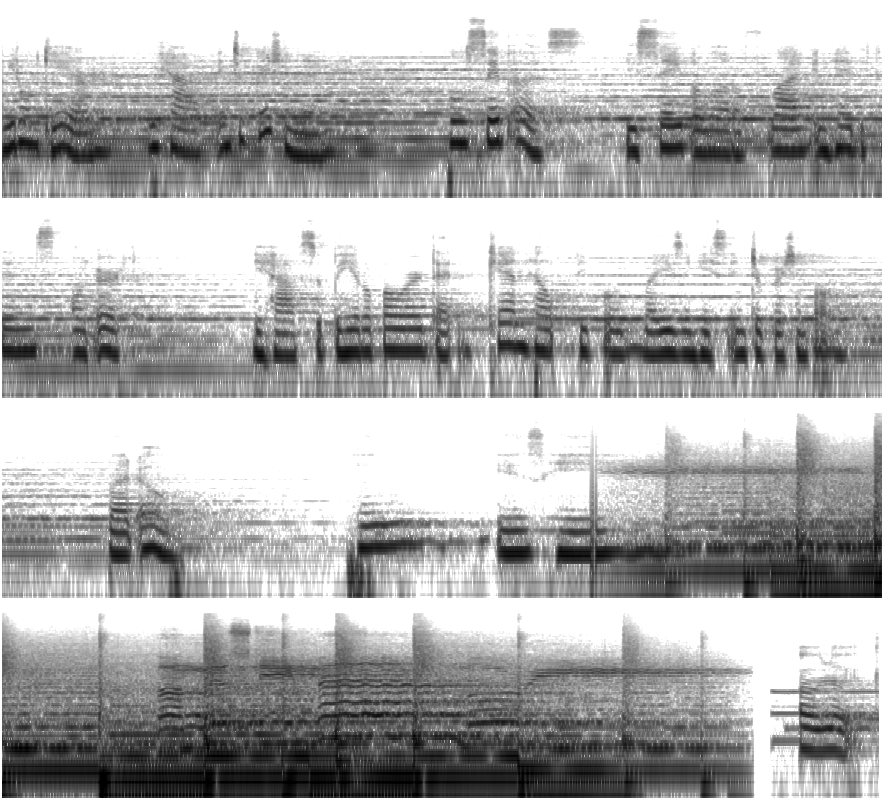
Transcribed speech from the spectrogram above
we don't care. We have integration man who'll save us. He saved a lot of life inhabitants on Earth. He have superhero power that can help people by using his integration power. But oh, who is he? A misty memory. Oh look,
